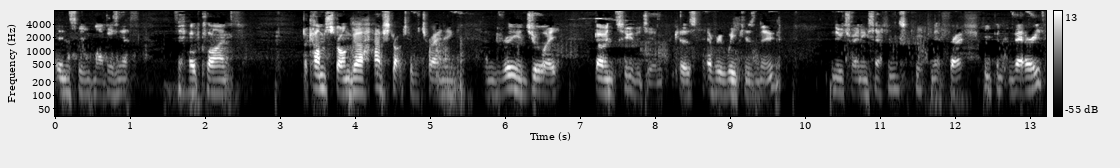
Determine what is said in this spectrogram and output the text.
into my business to help clients become stronger, have structure for training, and really enjoy going to the gym because every week is new new training sessions, keeping it fresh, keeping it varied.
